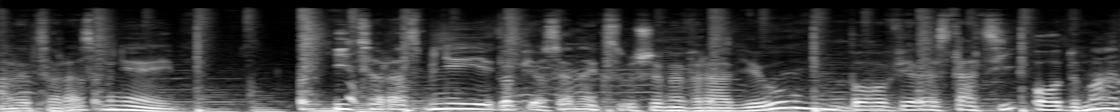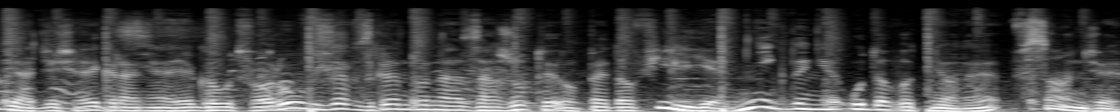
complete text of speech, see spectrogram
ale coraz mniej. I coraz mniej jego piosenek słyszymy w radiu, bo wiele stacji odmawia dzisiaj grania jego utworów ze względu na zarzuty o pedofilię, nigdy nie udowodnione w sądzie.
